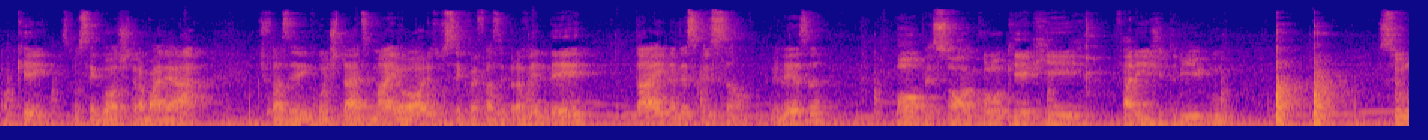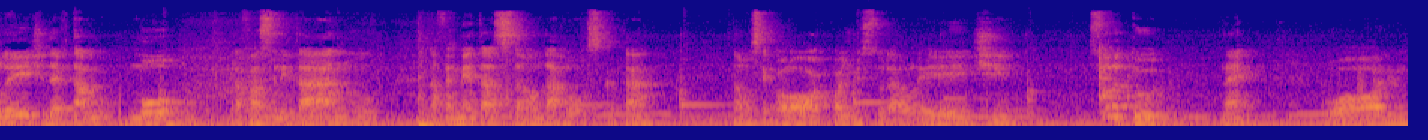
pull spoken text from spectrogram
ok? Se você gosta de trabalhar, de fazer em quantidades maiores, você que vai fazer para vender, tá aí na descrição, beleza? Bom pessoal, eu coloquei aqui farinha de trigo. Seu leite deve estar tá morno para facilitar no, na fermentação da rosca, tá? Então você coloca, pode misturar o leite, mistura tudo, né? O óleo.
